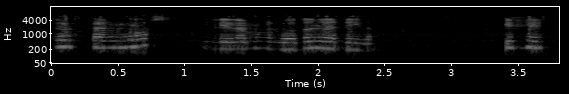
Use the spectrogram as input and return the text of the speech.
tapamos y le damos al botón de arriba. ¿Qué es este?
